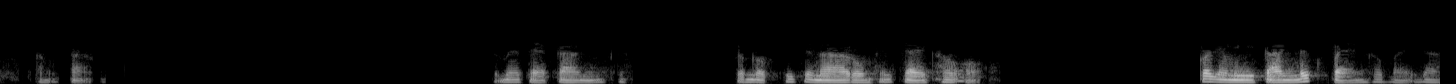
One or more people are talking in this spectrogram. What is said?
พต่างๆแม้แต่การกำหนดพิจารณาลมหายใจเข้าออก ก็ยังมีการนึกแฝงเข้าไปได้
